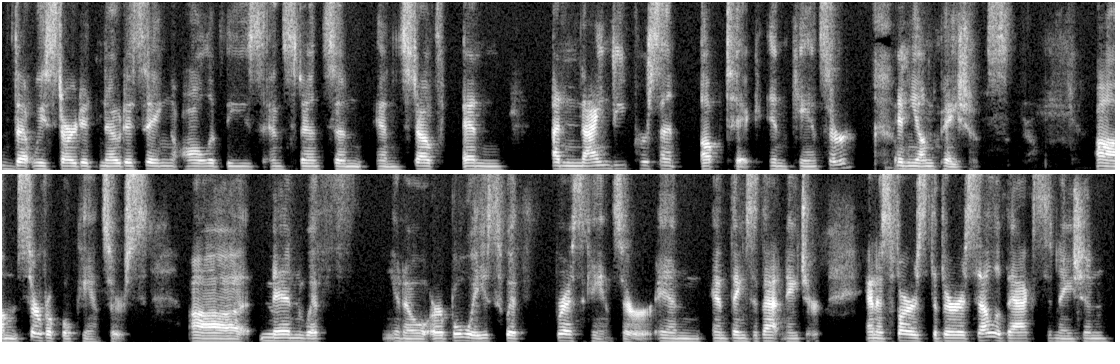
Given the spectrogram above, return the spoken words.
that we started noticing all of these incidents and and stuff and a 90% uptick in cancer in young patients um, cervical cancers uh, men with you know or boys with breast cancer and and things of that nature. And as far as the varicella vaccination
